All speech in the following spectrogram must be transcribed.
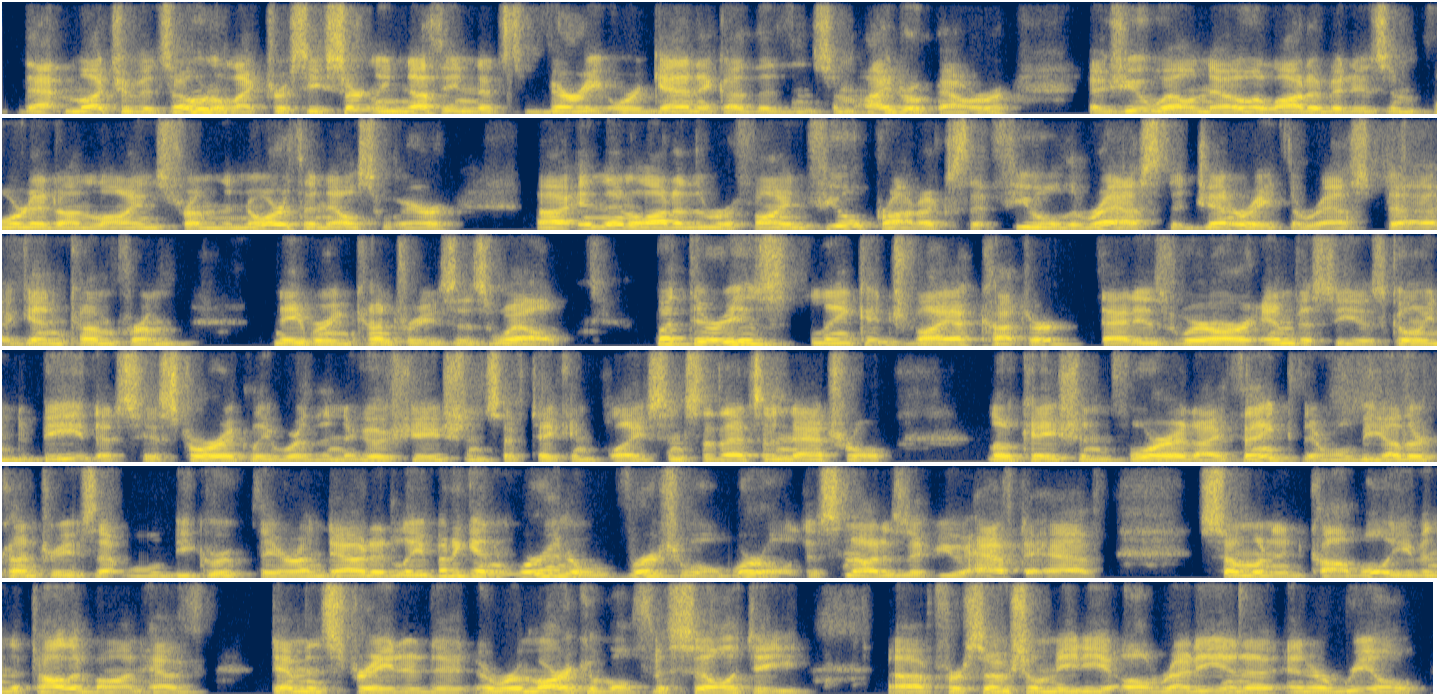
that much of its own electricity, certainly nothing that's very organic other than some hydropower. As you well know, a lot of it is imported on lines from the north and elsewhere. Uh, and then a lot of the refined fuel products that fuel the rest, that generate the rest, uh, again, come from neighboring countries as well. But there is linkage via Qatar. That is where our embassy is going to be. That's historically where the negotiations have taken place. And so that's a natural location for it, I think. There will be other countries that will be grouped there undoubtedly. But again, we're in a virtual world. It's not as if you have to have someone in Kabul. Even the Taliban have demonstrated a, a remarkable facility uh, for social media already and a, and a real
